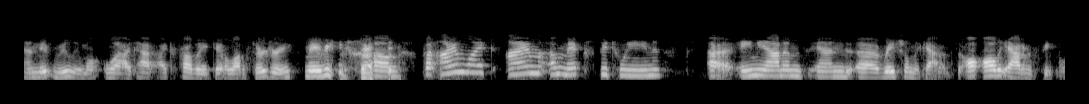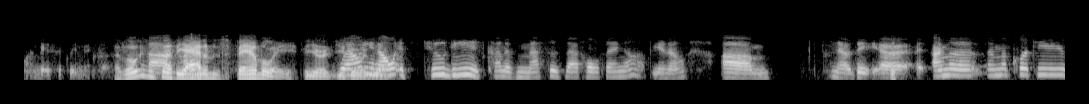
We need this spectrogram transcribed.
and it really won't. Well, I'd have, I could probably get a lot of surgery, maybe. um, but I'm like I'm a mix between uh, Amy Adams and uh, Rachel McAdams. All, all the Adams people, I'm basically mixed up. As long as it's not the um, Addams family, you're, you're well, doing you know, well. it's two D's kind of messes that whole thing up. You know, um, you know, they, uh, I'm a I'm a quirky,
